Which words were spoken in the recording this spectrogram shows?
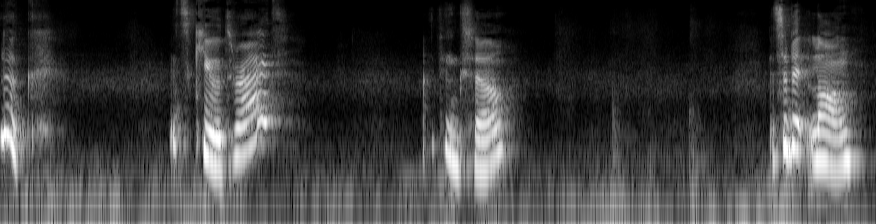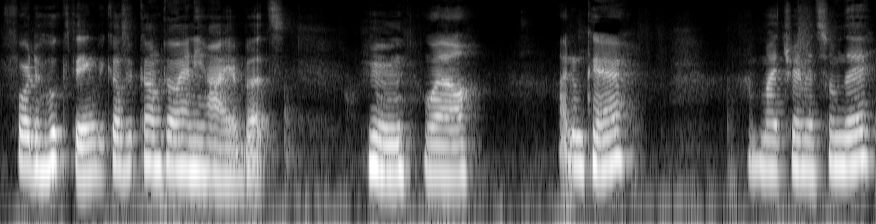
Look. It's cute, right? I think so. It's a bit long for the hook thing because it can't go any higher, but hmm, well, I don't care. I might trim it someday.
